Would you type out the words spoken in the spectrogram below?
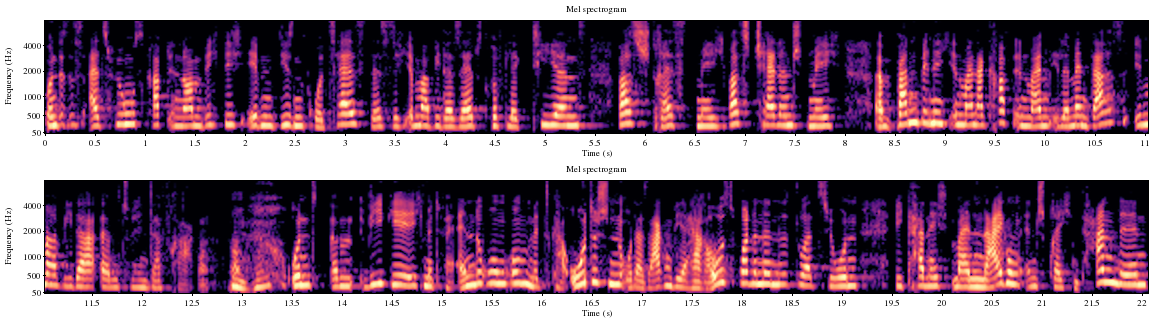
Und es ist als Führungskraft enorm wichtig, eben diesen Prozess des sich immer wieder selbst reflektierens, was stresst mich, was challenged mich, ähm, wann bin ich in meiner Kraft, in meinem Element, das immer wieder ähm, zu hinterfragen. Ne? Mhm. Und ähm, wie gehe ich mit Veränderungen um, mit chaotischen oder sagen wir herausfordernden Situationen? Wie kann ich meinen Neigungen entsprechend handeln?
